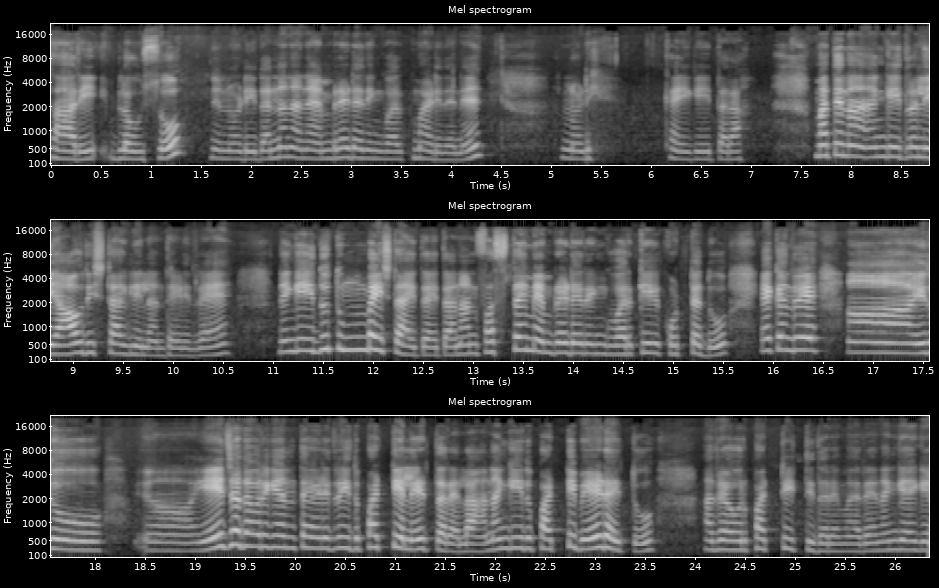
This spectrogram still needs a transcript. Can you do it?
ಸಾರಿ, ಬ್ಲೌಸು. ಇಲ್ಲಿ ನೋಡಿ, ಇದನ್ನು ನಾನು ಎಂಬ್ರಾಯ್ಡರಿಂಗ್ ವರ್ಕ್ ಮಾಡಿದ್ದೇನೆ. ನೋಡಿ, ಕೈಗೆ ಈ ಥರ. ಮತ್ತು ನನಗೆ ಇದರಲ್ಲಿ ಯಾವುದು ಇಷ್ಟ ಆಗಲಿಲ್ಲ ಅಂತ ಹೇಳಿದರೆ ನನಗೆ ಇದು ತುಂಬ ಇಷ್ಟ ಆಯಿತು, ಆಯಿತಾ? ನಾನು ಫಸ್ಟ್ ಟೈಮ್ ಎಂಬ್ರಾಯ್ಡರಿಂಗ್ ವರ್ಕಿಗೆ ಕೊಟ್ಟದ್ದು. ಯಾಕಂದರೆ ಇದು ಏಜ್ ಆದವರಿಗೆ ಅಂತ ಹೇಳಿದರೆ ಇದು ಪಟ್ಟಿ ಎಲ್ಲ ಇಡ್ತಾರಲ್ಲ ನನಗೆ ಇದು ಪಟ್ಟಿ ಬೇಡ ಇತ್ತು. ಆದರೆ ಅವರು ಪಟ್ಟಿ ಇಟ್ಟಿದ್ದಾರೆ ಮಾರೆ ನನಗೆ ಹಾಗೆ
